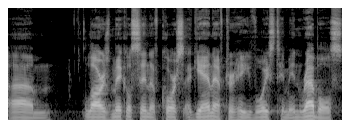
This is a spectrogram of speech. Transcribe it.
um, Lars Mikkelsen, of course, again after he voiced him in Rebels,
